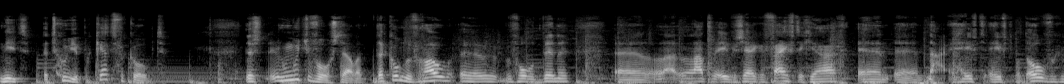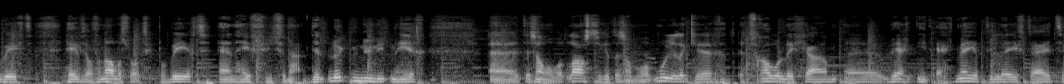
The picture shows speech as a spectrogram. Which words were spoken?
niet het goede pakket verkoopt. Dus hoe moet je voorstellen? Daar komt een vrouw uh, bijvoorbeeld binnen, uh, laten we even zeggen 50 jaar, en uh, nou, heeft, heeft wat overgewicht, heeft al van alles wat geprobeerd en heeft zoiets van, nou, dit lukt me nu niet meer. het is allemaal wat lastiger, het is allemaal wat moeilijker. Het, vrouwenlichaam werkt niet echt mee op die leeftijd,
